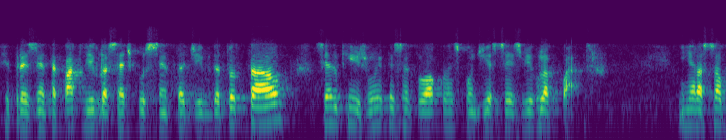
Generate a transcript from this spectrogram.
representa 4,7% da dívida total, sendo que em junho o percentual correspondia a 6,4%. Em relação ao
